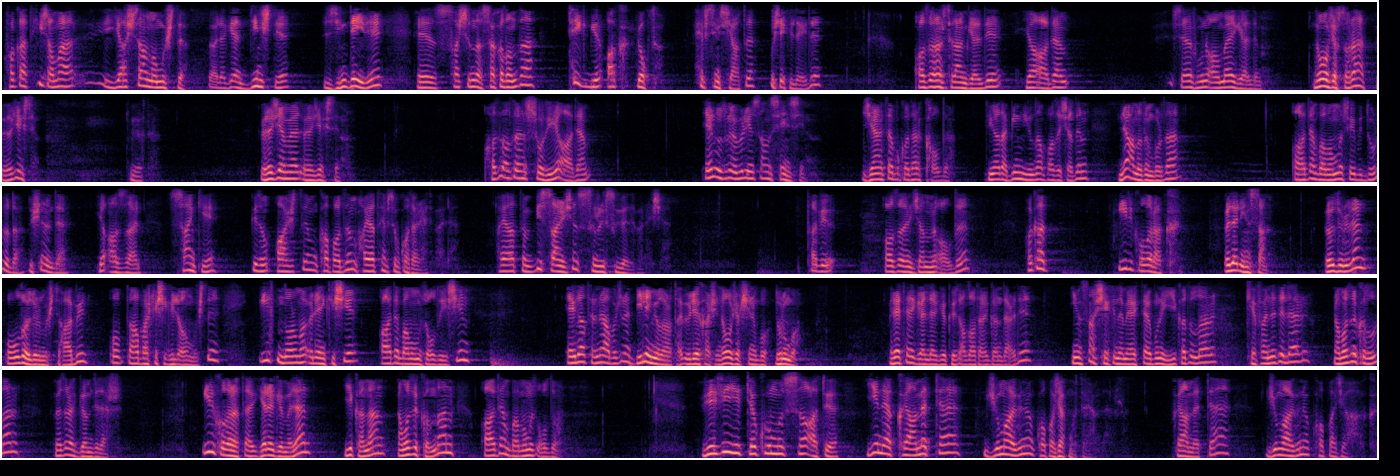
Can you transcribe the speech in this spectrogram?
fakat hiç ama yaşlanmamıştı. Böyle yani dinçti, zindeydi. E, saçında, sakalında tek bir ak yoktu. Hep simsiyahtı. Bu şekildeydi. Azar Aleyhisselam geldi. Ya Adem sen ruhunu almaya geldim. Ne olacak sonra? Öleceksin. Buyurdu. Öleceğim evet öleceksin. Hazreti Azrail soruyor Adem en uzun ömür insan sensin. Cennete bu kadar kaldı. Dünyada bin yıldan fazla yaşadın. Ne anladın burada? Adem babamız şey bir durdu da düşünün de ya Azrail sanki bizim açtığım kapadığım hayat hepsi bu kadar dedi böyle. Hayatım bir saniye için sırrı sığıyordu böylece. Tabi Azrail'in canını aldı. Fakat ilk olarak ölen insan öldürülen oğlu öldürmüştü Habil. O daha başka şekilde olmuştu. İlk normal ölen kişi Adem babamız olduğu için evlatları ne yapacağını bilemiyorlar tabi ölüye karşı. Ne olacak şimdi bu durumu? Melekler geldiler gökyüzü Allah Teala gönderdi. İnsan şeklinde melekler bunu yıkadılar, kefenlediler, namazını kıldılar, mezara gömdüler. İlk olarak da yere gömelen, yıkanan, namazı kılınan Adem babamız oldu. Ve fi tekumus saatü yine kıyamette Cuma günü kopacak muhteremler. Kıyamette Cuma günü kopacak.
